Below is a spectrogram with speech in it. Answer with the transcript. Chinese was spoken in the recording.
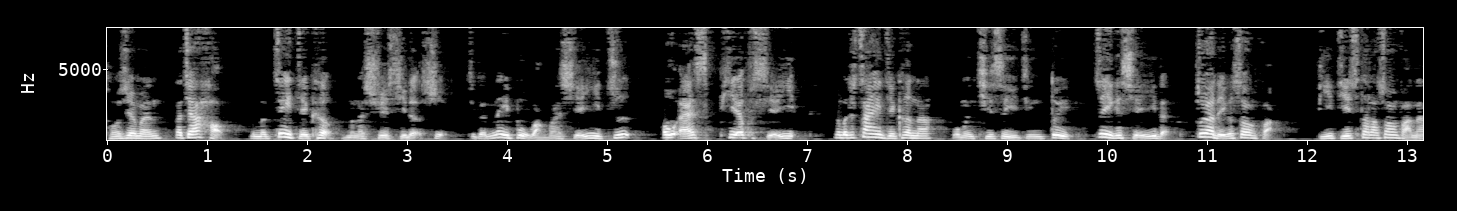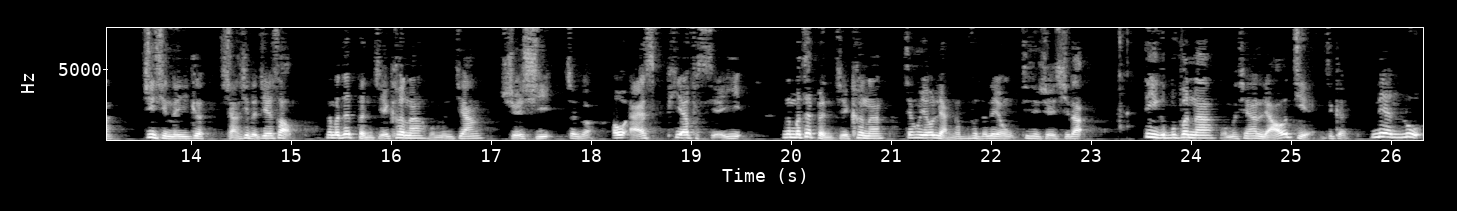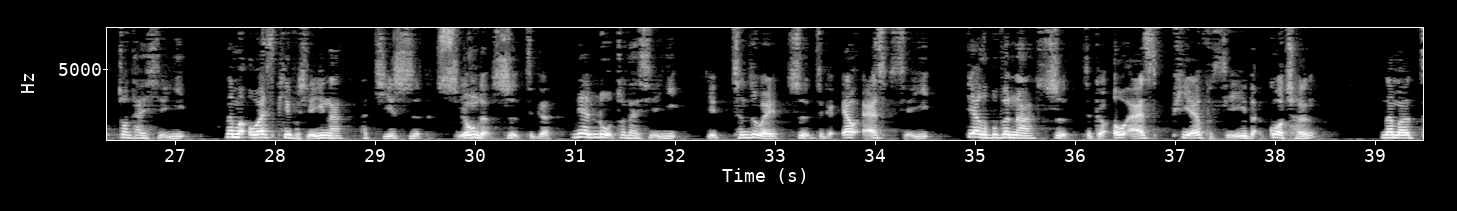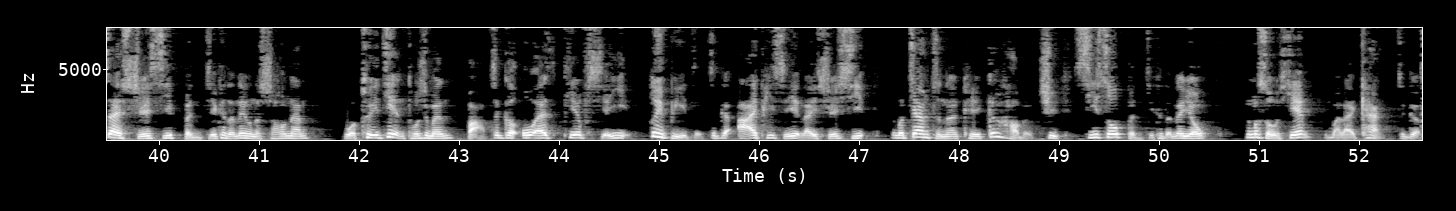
同学们，大家好。那么这一节课我们来学习的是这个内部网关协议之 OSPF 协议。那么在上一节课呢，我们其实已经对这个协议的重要的一个算法迪杰斯特拉算法呢进行了一个详细的介绍。那么在本节课呢，我们将学习这个 OSPF 协议。那么在本节课呢，将会有两个部分的内容进行学习的。第一个部分呢，我们先要了解这个链路状态协议。那么 OSPF 协议呢，它其实使用的是这个链路状态协议，也称之为是这个 LS 协议。第二个部分呢，是这个 OSPF 协议的过程。那么在学习本节课的内容的时候呢，我推荐同学们把这个 OSPF 协议对比着这个 RIP 协议来学习。那么这样子呢，可以更好的去吸收本节课的内容。那么首先我们来看这个。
